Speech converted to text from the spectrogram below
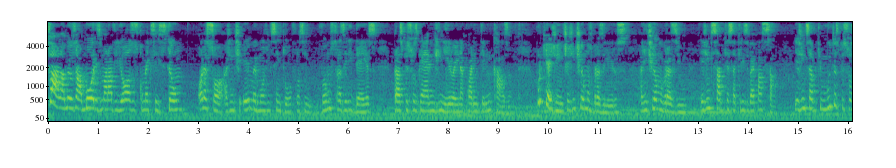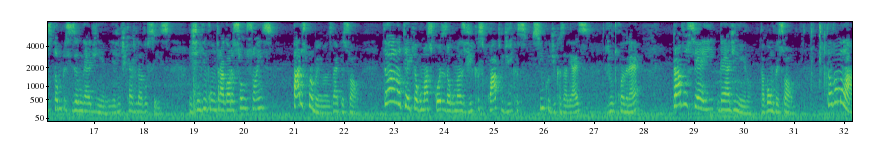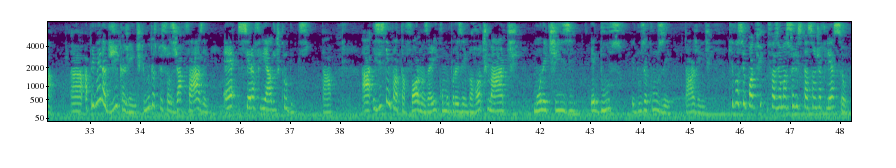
Fala, meus amores maravilhosos, como é que vocês estão? Olha só, a gente, eu e meu irmão, a gente sentou e falou assim, vamos trazer ideias para as pessoas ganharem dinheiro aí na quarentena em casa. Porque, gente, a gente ama os brasileiros, a gente ama o Brasil e a gente sabe que essa crise vai passar. E a gente sabe que muitas pessoas estão precisando ganhar dinheiro e a gente quer ajudar vocês. A gente tem que encontrar agora soluções para os problemas, né, pessoal? Então eu anotei aqui algumas coisas, algumas dicas, quatro dicas, cinco dicas, aliás, junto com o André, para você aí ganhar dinheiro, tá bom, pessoal? Então vamos lá. A primeira dica, gente, que muitas pessoas já fazem é ser afiliado de produtos, tá? Ah, existem plataformas aí, como por exemplo a Hotmart, Monetize, Eduz, Eduz é com Z, tá, gente? Que você pode fazer uma solicitação de afiliação.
